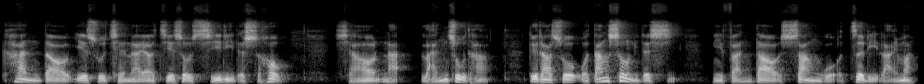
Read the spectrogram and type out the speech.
看到耶稣前来要接受洗礼的时候，想要拦拦住他，对他说：“我当受你的洗，你反倒上我这里来吗？”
